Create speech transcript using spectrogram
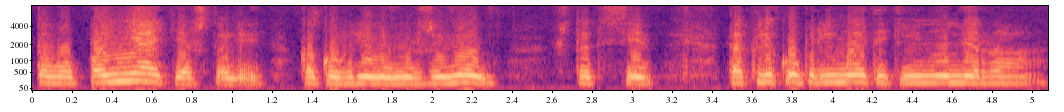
того понятия, что ли, в какое время мы живем, что это все так легко принимают эти номера.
